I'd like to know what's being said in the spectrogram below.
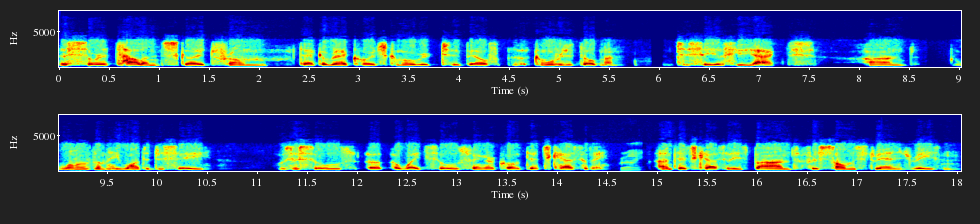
This sort of talent scout from Decca Records come over to Belf- come over to Dublin to see a few acts, and one of them he wanted to see was a soul, a, a white soul singer called Ditch Cassidy. Right. And Ditch Cassidy's band, for some strange reason,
